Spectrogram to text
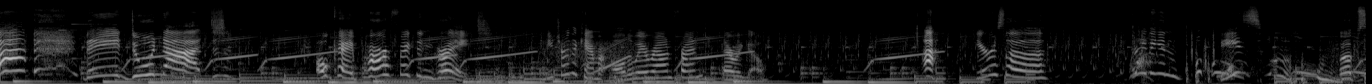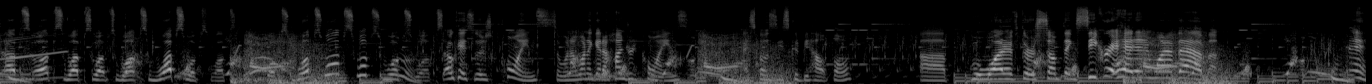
they do not. Okay, perfect and great. Can you turn the camera all the way around, friend? There we go. Ah, here's a... Is there anything in these? Whoops, ups, whoops, whoops, whoops, whoops, whoops, whoops, whoops, whoops, whoops, whoops, whoops, whoops, whoops. Okay, so there's coins. So when I want to get a hundred coins, I suppose these could be helpful. Uh, but what if there's something secret hidden in one of them? Eh,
